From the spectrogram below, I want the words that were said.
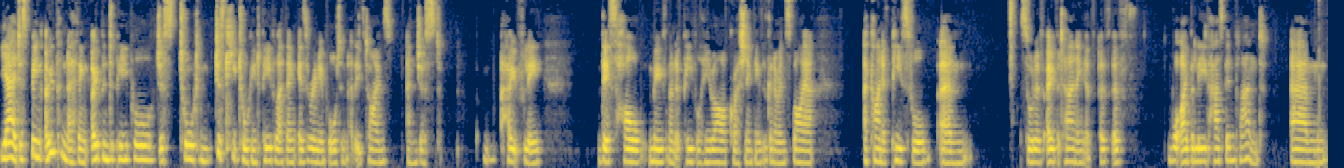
yeah, just being open. I think open to people, just talking, just keep talking to people. I think is really important at these times, and just hopefully this whole movement of people who are questioning things is going to inspire a kind of peaceful um, sort of overturning of, of, of, what I believe has been planned um,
